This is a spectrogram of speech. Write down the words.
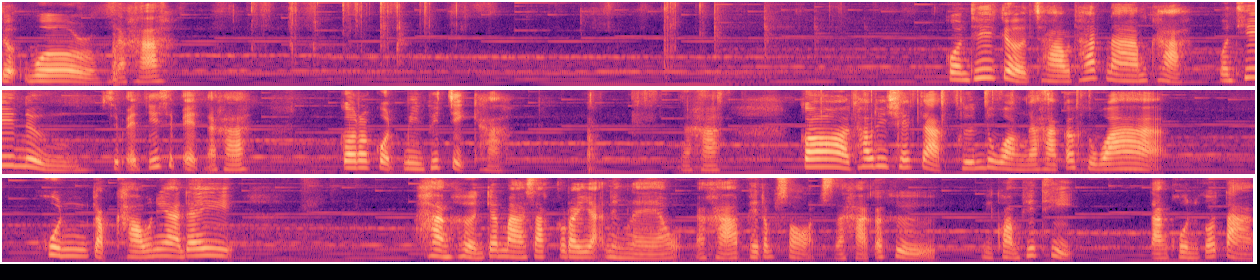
The World นะคะคนที่เกิดชาวธาตุน้ำค่ะ วันที่ 1 11 21 นะคะ กรกฎมีนพิจิกค่ะนะคะ ก็เท่าที่เช็คจากพื้นดวงนะคะ ก็คือว่าคุณกับเขาเนี่ยได้ห่างเหินกันมาสักระยะหนึ่งแล้วนะคะเพทอ f สอดนะคะก็คือมีความทิฐิต่างคนก็ต่าง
